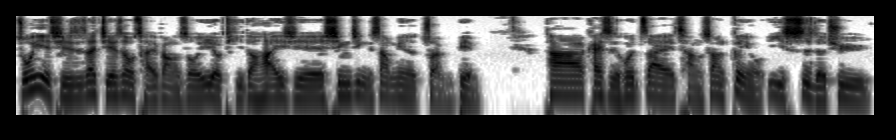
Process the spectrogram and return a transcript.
佐野其实在接受采访的时候，也有提到他一些心境上面的转变。他开始会在场上更有意识的去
